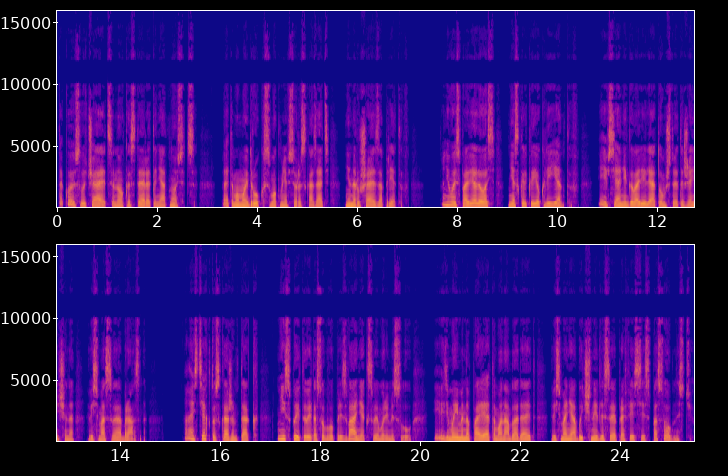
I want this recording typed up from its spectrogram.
Такое случается, но к Эстер это не относится. Поэтому мой друг смог мне все рассказать, не нарушая запретов. У него исповедалось несколько ее клиентов, и все они говорили о том, что эта женщина весьма своеобразна. Она из тех, кто, скажем так, не испытывает особого призвания к своему ремеслу, и, видимо, именно поэтому она обладает весьма необычной для своей профессии способностью.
